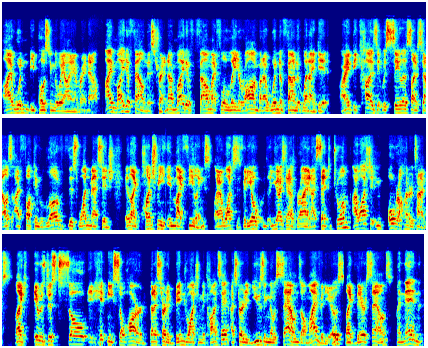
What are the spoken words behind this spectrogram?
I wouldn't be posting the way I am right now. I might have found this trend. I might have found my flow later on, but I wouldn't have found it when I did. All right, because it was Say Less Lifestyles. I fucking loved this one message. It like punched me in my feelings. Like I watched this video. You guys can ask Brian. I sent it to him. I watched it over a hundred times. Like it was just so it hit me so hard that I started binge watching the content. I started using those sounds on my videos, like their sounds. And then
